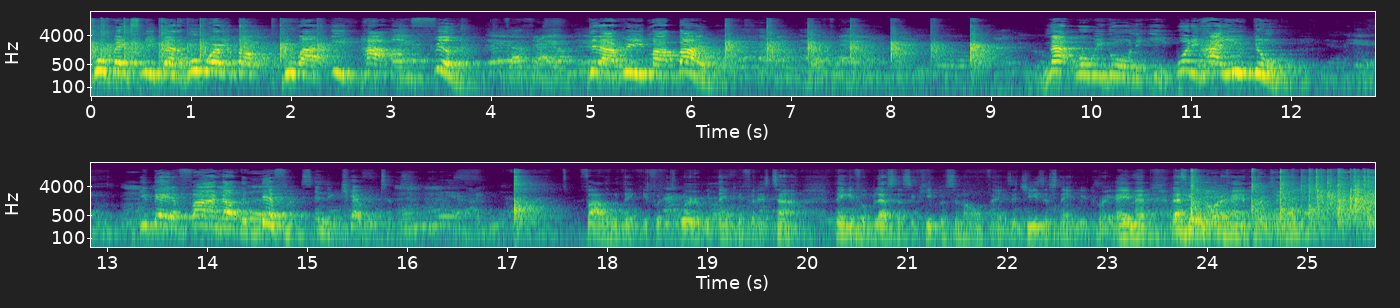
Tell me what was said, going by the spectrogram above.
Who makes me better? Who worry about do I eat how I'm feeling? Did I read my Bible? Not what we going to eat. What? How you doing? You better find out the difference in the characters. Father, we thank you for this word. We thank you for this time. Thank you for blessing us and keeping us in all things. In Jesus' name we pray. Amen. Let's give the Lord a hand praise. Amen.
